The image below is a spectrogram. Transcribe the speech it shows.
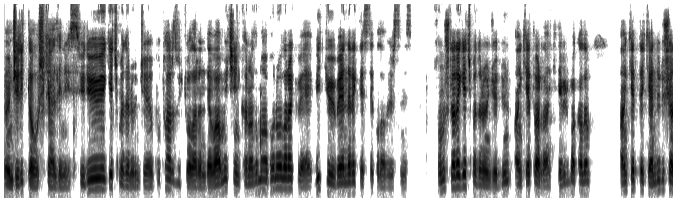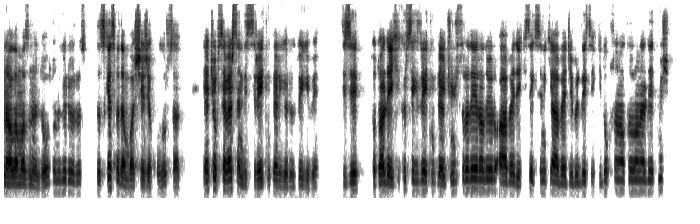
Öncelikle hoş geldiniz. Videoya geçmeden önce bu tarz videoların devamı için kanalıma abone olarak ve videoyu beğenerek destek olabilirsiniz. Sonuçlara geçmeden önce dün anket vardı. Ankete bir bakalım. Ankette kendi düşen ağlamazın önde olduğunu görüyoruz. Hız kesmeden başlayacak olursak ya çok seversen dizisi reytingleri görüldüğü gibi. Dizi totalde 2.48 reytingle 3. sırada yer alıyor. AB'de 2.82, ABC 1'de ise 2.96 oran elde etmiş.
